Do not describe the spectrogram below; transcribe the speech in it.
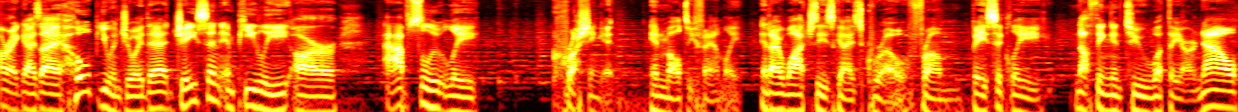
All right, guys. I hope you enjoyed that. Jason and Pili are absolutely crushing it in multifamily, and I watch these guys grow from basically nothing into what they are now.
